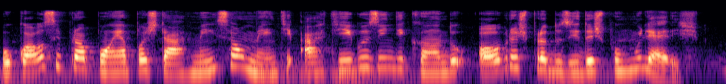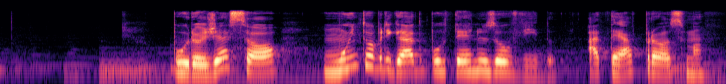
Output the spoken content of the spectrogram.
o qual se propõe a postar mensalmente artigos indicando obras produzidas por mulheres. Por hoje é só. Muito obrigado por ter nos ouvido. Até a próxima!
